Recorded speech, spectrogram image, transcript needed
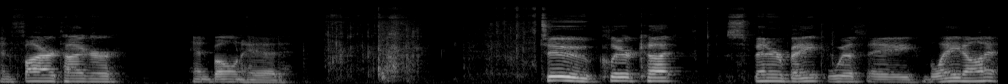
and Fire Tiger and Bonehead. Two clear cut spinner bait with a blade on it.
